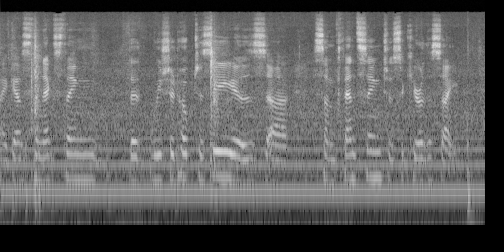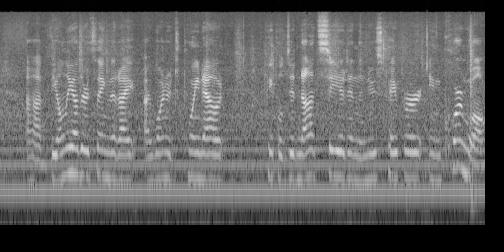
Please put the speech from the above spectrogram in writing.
I guess the next thing that we should hope to see is uh, some fencing to secure the site. Uh, The only other thing that I, I wanted to point out, people did not see it in the newspaper in Cornwall,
